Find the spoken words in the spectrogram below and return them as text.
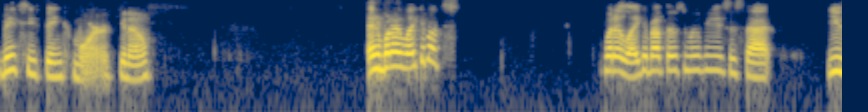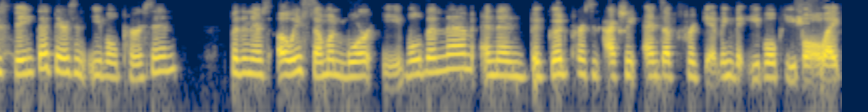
makes you think more, you know. And what I like about what I like about those movies is that you think that there's an evil person, but then there's always someone more evil than them, and then the good person actually ends up forgiving the evil people. Like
